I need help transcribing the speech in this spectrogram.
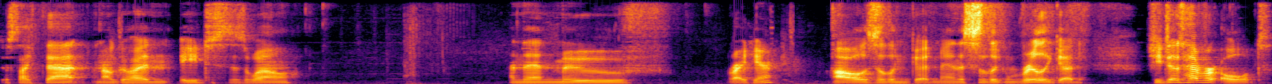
Just like that. And I'll go ahead and Aegis as well. And then move right here. Oh, this is looking good, man. This is looking really good. She does have her ult,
